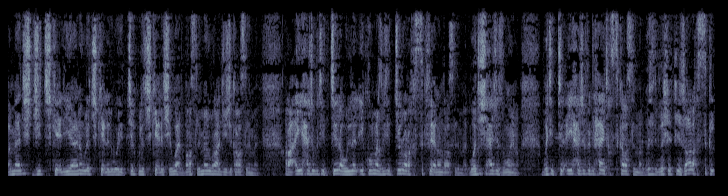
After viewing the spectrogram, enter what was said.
ما غاديش تجي تشكي عليا أنا ولا تشكي على الوالد ديالك ولا تشكي على شي واحد براس المال وراه غادي يجيك راس المال. راه أي حاجة بغيتي ديرها ولا ال e-commerce بغيتي ديرو راه خصك فعلا راس المال. وهذه شي حاجة زوينة. بغيتي دير أي حاجة في هذه الحياة خصك راس المال. بغيتي تبدأ شي تجارة خصك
